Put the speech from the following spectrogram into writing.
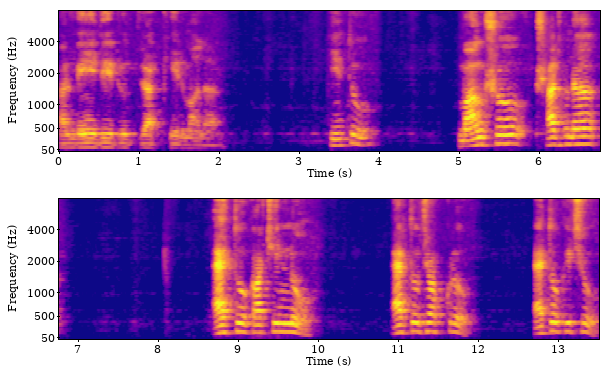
আর মেয়েদের রুদ্রাক্ষের মালা। কিন্তু মাংস সাধনা এত কাঠিন্য, এত চক্র, এত কিছু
